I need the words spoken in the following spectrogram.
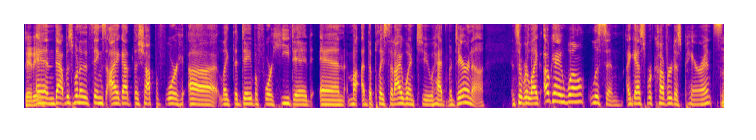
Did he? And that was one of the things I got the shot before, uh, like the day before he did. And my, the place that I went to had Moderna. And so we're like, okay, well, listen, I guess we're covered as parents. Mm-hmm.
